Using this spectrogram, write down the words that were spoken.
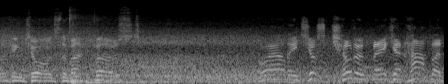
Looking towards the back post. Well, he just couldn't make it happen.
